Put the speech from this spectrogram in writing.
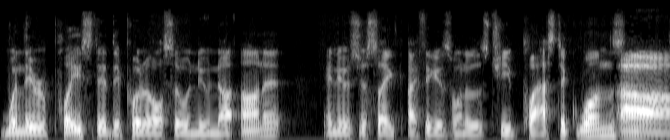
when they replaced it they put also a new nut on it and it was just like i think it was one of those cheap plastic ones Uh,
